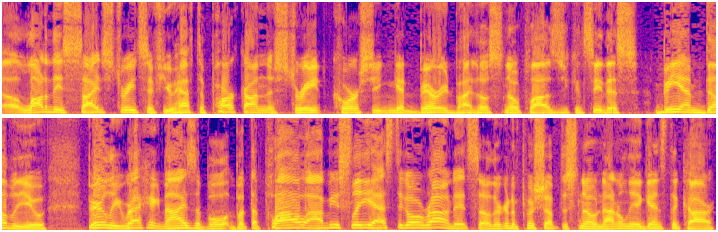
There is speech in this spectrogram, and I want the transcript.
A lot of these side streets, if you have to park on the street, of course, you can get buried by those snow plows. You can see this BMW, barely recognizable, but the plow obviously has to go around it, so they're going to push up the snow not only against the car,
